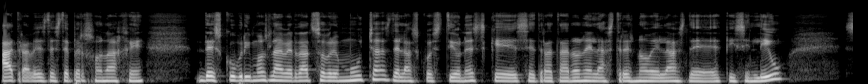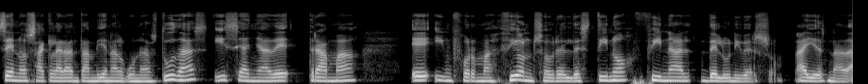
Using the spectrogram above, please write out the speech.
a través de este personaje descubrimos la verdad sobre muchas de las cuestiones que se trataron en las tres novelas de Cixin Liu. Se nos aclaran también algunas dudas y se añade trama e información sobre el destino final del universo. Ahí es nada.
